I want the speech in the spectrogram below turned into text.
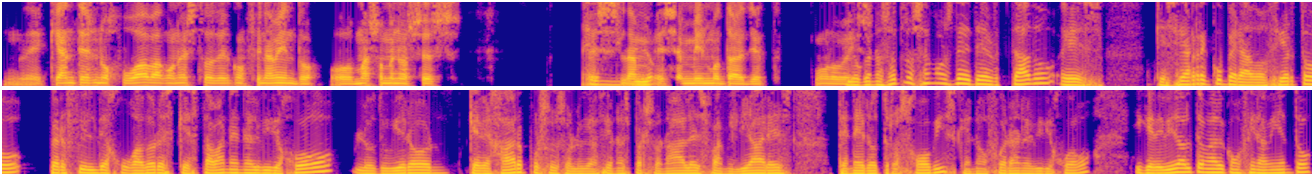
de que antes no jugaba con esto del confinamiento o más o menos es, es, es el mismo target. ¿Cómo lo, veis? lo que nosotros hemos detectado es que se ha recuperado cierto perfil de jugadores que estaban en el videojuego lo tuvieron que dejar por sus obligaciones personales, familiares, tener otros hobbies que no fueran el videojuego y que debido al tema del confinamiento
